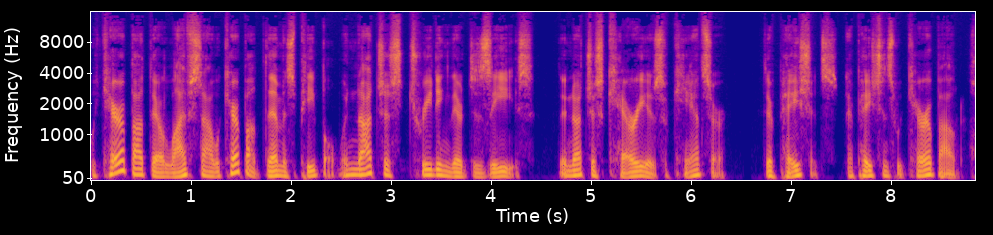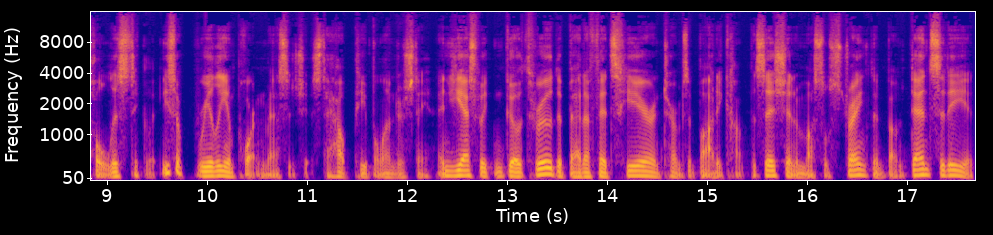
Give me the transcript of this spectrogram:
We care about their lifestyle. We care about them as people. We're not just treating their disease. They're not just carriers of cancer. Their patients, their patients we care about holistically. These are really important messages to help people understand. And yes, we can go through the benefits here in terms of body composition and muscle strength and bone density and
